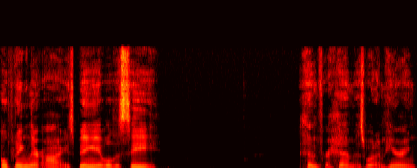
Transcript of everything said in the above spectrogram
opening their eyes, being able to see him for him is what I'm hearing.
